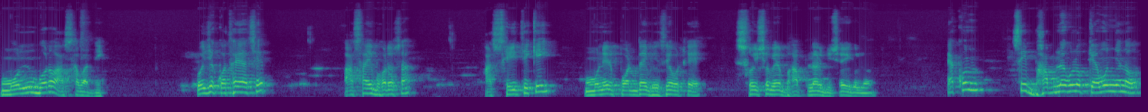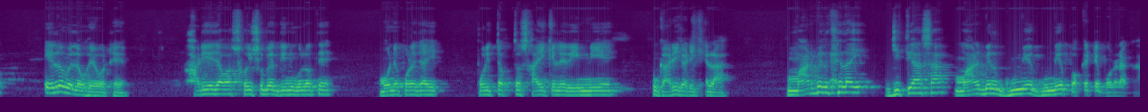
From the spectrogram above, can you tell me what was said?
মন বড় আশাবাদী। ওই যে কথায় আছে, আশায় ভরসা, আর সেই থেকেই মনের পর্দায় ভেসে ওঠে শৈশবের ভাবনার বিষয়গুলো। এখন সেই ভাবনাগুলো কেমন যেন এলোমেলো হয়ে ওঠে। হারিয়ে যাওয়া শৈশবের দিনগুলোতে মনে পড়ে যায় পরিত্যক্ত সাইকেলে রিম নিয়ে গাড়ি গাড়ি খেলা। মার্বেল খেলায় জিতে আসা মার্বেল গুনে গুনে পকেটে ভরে রাখা।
